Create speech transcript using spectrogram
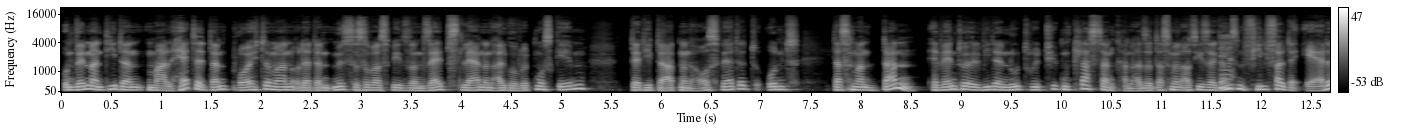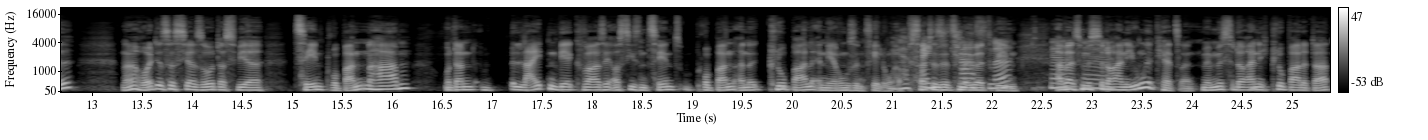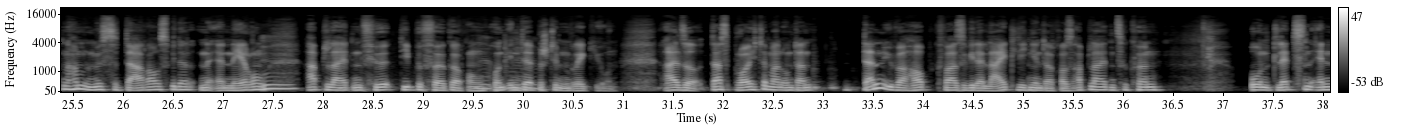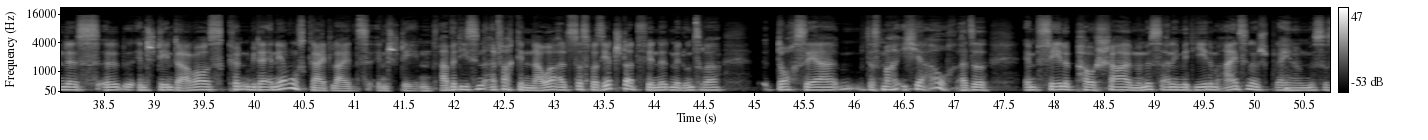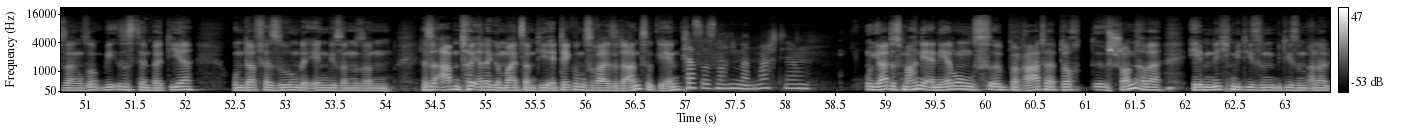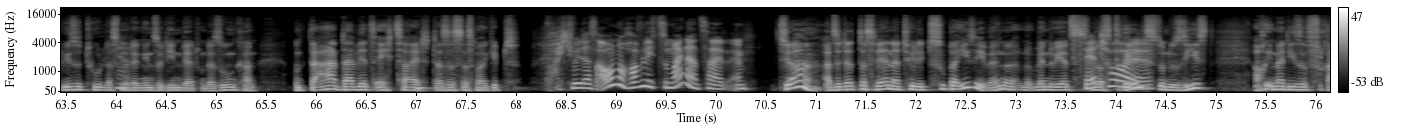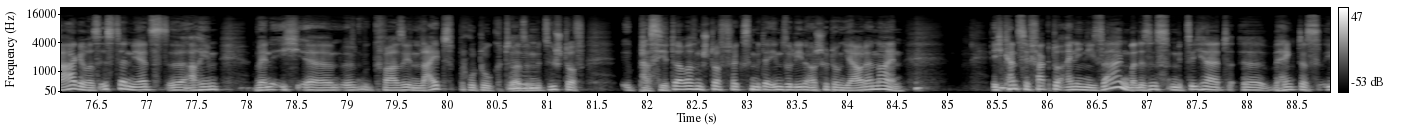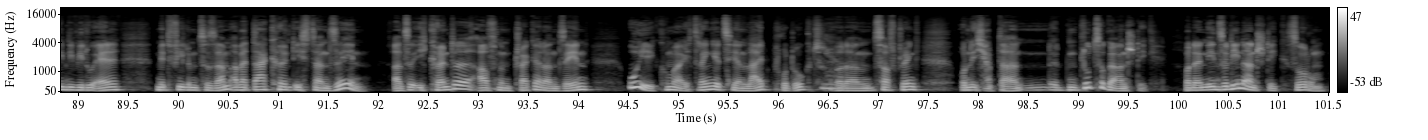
Und wenn man die dann mal hätte, dann bräuchte man oder dann müsste sowas wie so einen selbstlernenden Algorithmus geben, der die Daten dann auswertet und dass man dann eventuell wieder Nutritypen clustern kann. Also dass man aus dieser ganzen ja. Vielfalt der Erde, na, heute ist es ja so, dass wir zehn Probanden haben und dann leiten wir quasi aus diesen zehn Probanden eine globale Ernährungsempfehlung ab. Ja, das hat das jetzt krass, mal ne? übertrieben. Ne? Ja, Aber es müsste ja. doch eigentlich umgekehrt sein. Man müsste doch eigentlich globale Daten haben und müsste daraus wieder eine Ernährung mhm. ableiten für die Bevölkerung und in der bestimmten Region. Also das bräuchte man, um dann, dann überhaupt quasi wieder Leitlinien daraus ableiten zu können. Und letzten Endes äh, entstehen daraus, könnten wieder Ernährungsguidelines entstehen. Aber die sind einfach genauer als das, was jetzt stattfindet mit unserer doch sehr, das mache ich ja auch. Also empfehle pauschal. Man müsste eigentlich mit jedem Einzelnen sprechen und müsste sagen, so, wie ist es denn bei dir, um da versuchen, da irgendwie so ein, so ein das Abenteuer da gemeinsam die Entdeckungsreise da anzugehen. Krass, dass es noch niemand macht, ja. Ja, das machen die Ernährungsberater doch äh, schon, aber eben nicht mit diesem, mit diesem Analysetool, dass ja. man den Insulinwert untersuchen kann. Und da, da wird es echt Zeit, dass es das mal gibt. Boah, ich will das auch noch, hoffentlich zu meiner Zeit. Ey. Tja, also das, das wäre natürlich super easy, wenn, wenn du jetzt was toll. trinkst und du siehst auch immer diese Frage, was ist denn jetzt, äh, Achim, wenn ich äh, quasi ein Leitprodukt, also mhm. mit Süßstoff, passiert da was im Stoffwechsel mit der Insulinausschüttung, ja oder nein? Ich kann es de facto eigentlich nicht sagen, weil es ist mit Sicherheit, äh, hängt das individuell mit vielem zusammen, aber da könnte ich es dann sehen. Also ich könnte auf einem Tracker dann sehen, ui, guck mal, ich trinke jetzt hier ein Leitprodukt ja. oder ein Softdrink und ich habe da einen Blutzuckeranstieg oder einen Insulinanstieg, so rum.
